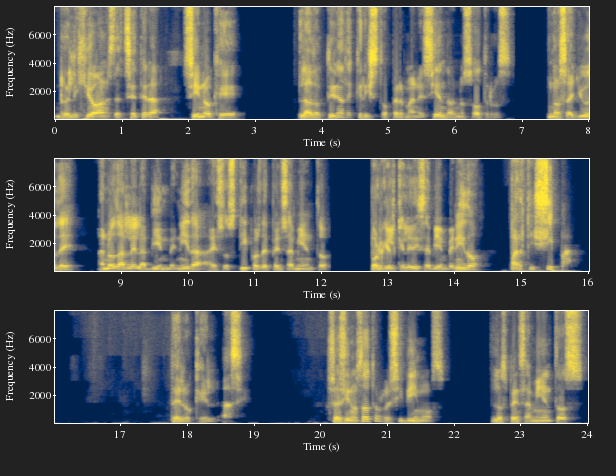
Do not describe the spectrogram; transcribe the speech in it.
religiones, etcétera, sino que la doctrina de Cristo permaneciendo en nosotros nos ayude a no darle la bienvenida a esos tipos de pensamiento, porque el que le dice bienvenido participa de lo que él hace. O sea, si nosotros recibimos los pensamientos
